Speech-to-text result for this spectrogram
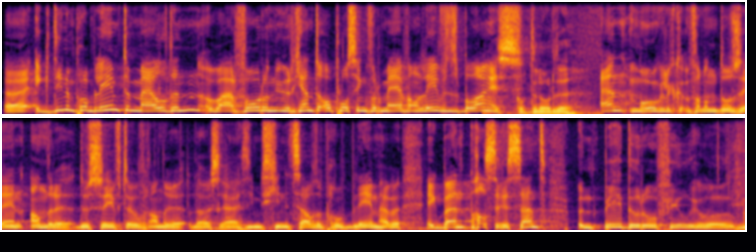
Eh, ik dien een probleem te melden waarvoor een urgente oplossing voor mij van levensbelang is. Komt in orde. En mogelijk van een dozijn andere. Dus ze heeft het over andere luisteraars die misschien hetzelfde probleem hebben. Ik ben pas recent een pedorofiel geworden.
